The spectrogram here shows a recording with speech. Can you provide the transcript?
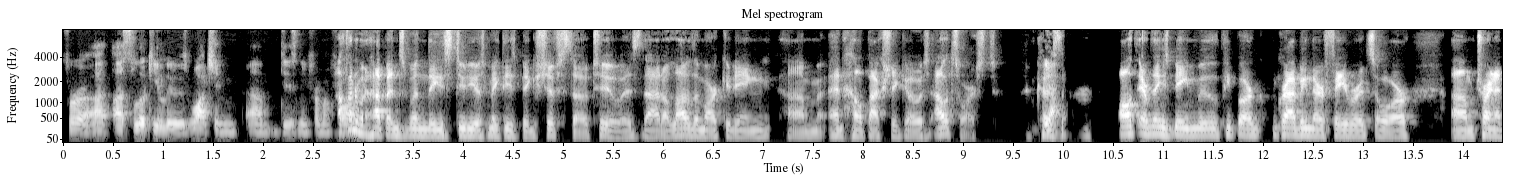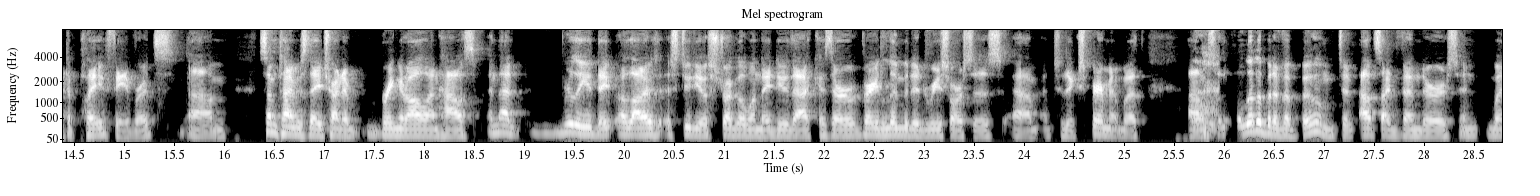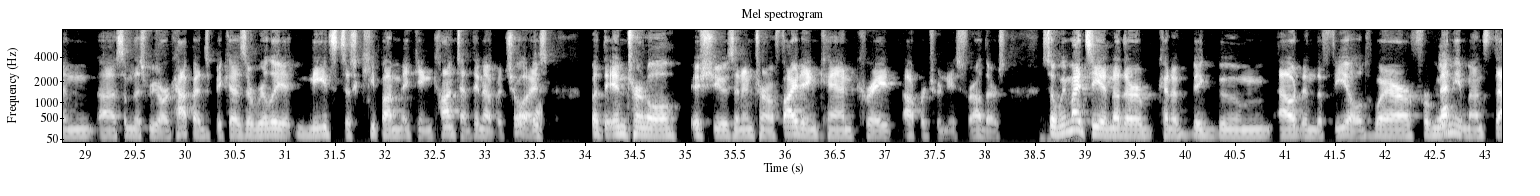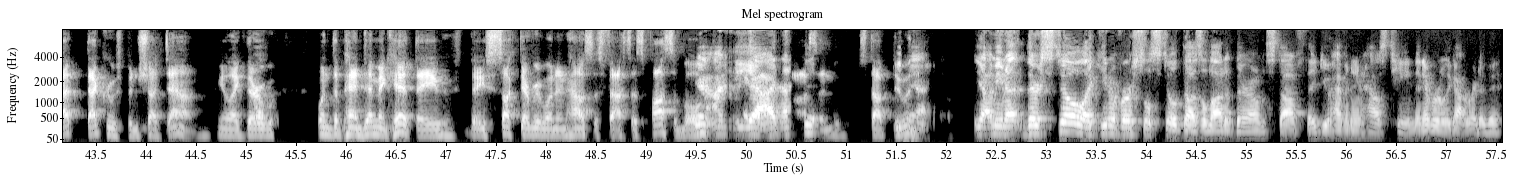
for uh, us looky loos watching um, Disney from afar. Often, what happens when these studios make these big shifts, though, too, is that a lot of the marketing um, and help actually goes outsourced because yeah. all everything's being moved. People are grabbing their favorites or um, trying not to play favorites. Um, sometimes they try to bring it all in house, and that really they, a lot of studios struggle when they do that because there are very limited resources um, to experiment with. Um, so a little bit of a boom to outside vendors and when uh, some of this reorg happens because it really needs to keep on making content. They don't have a choice, yeah. but the internal issues and internal fighting can create opportunities for others. So we might see another kind of big boom out in the field where for many yeah. months that that group's been shut down. You know, like they're when the pandemic hit, they they sucked everyone in house as fast as possible. Yeah, I, yeah, I, and stopped doing yeah. Yeah, I mean, uh, there's still like Universal still does a lot of their own stuff. They do have an in-house team. They never really got rid of it.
